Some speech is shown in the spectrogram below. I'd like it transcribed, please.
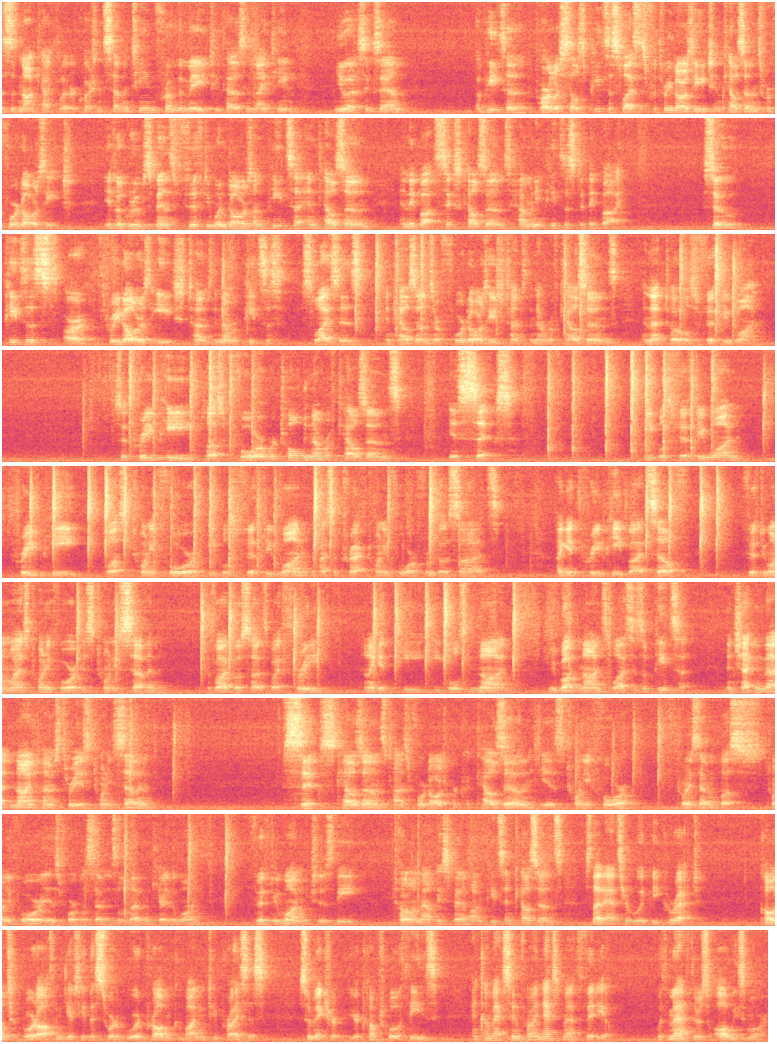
This is non-calculator question 17 from the May 2019 US exam. A pizza parlor sells pizza slices for $3 each and calzones for $4 each. If a group spends $51 on pizza and calzone and they bought six calzones, how many pizzas did they buy? So pizzas are $3 each times the number of pizza slices, and calzones are $4 each times the number of calzones, and that totals 51. So 3p plus 4, we're told the number of calzones is 6 equals 51. 3p plus 24 equals 51. If I subtract 24 from both sides, I get 3p by itself. 51 minus 24 is 27. Divide both sides by 3, and I get p equals 9. We bought 9 slices of pizza. And checking that, 9 times 3 is 27. 6 calzones times $4 per calzone is 24. 27 plus 24 is 4 plus 7 is 11, carry the 1. 51, which is the total amount they spent on pizza and calzones. So that answer would be correct. College Board often gives you this sort of word problem combining two prices, so make sure you're comfortable with these. And come back soon for my next math video. With math, there's always more.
